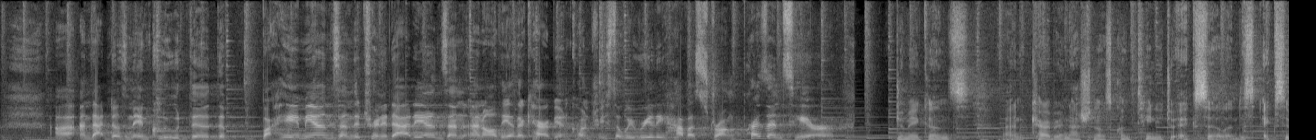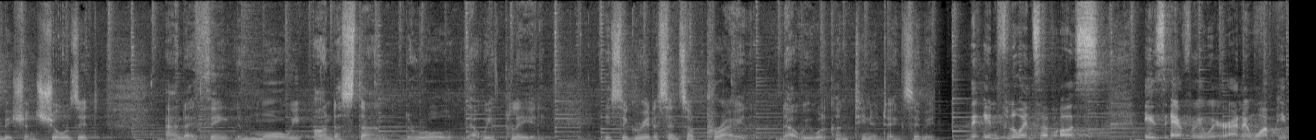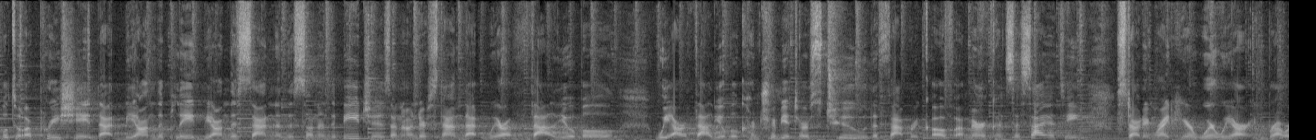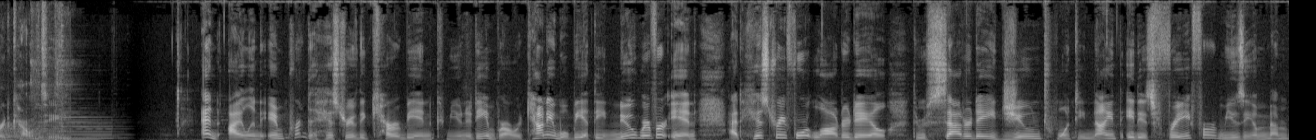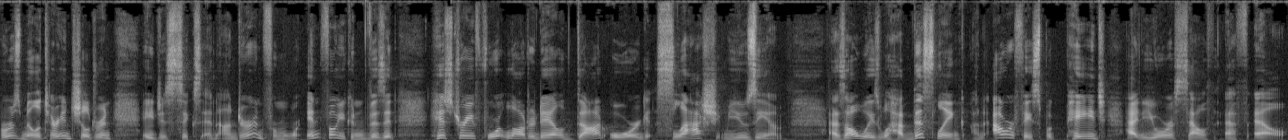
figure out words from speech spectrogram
Uh, and that doesn't include the, the Bahamians and the Trinidadians and, and all the other Caribbean countries. So we really have a strong presence here. Jamaicans and Caribbean nationals continue to excel and this exhibition shows it. And I think the more we understand the role that we've played, it's a greater sense of pride that we will continue to exhibit. The influence of us is everywhere and I want people to appreciate that beyond the plate, beyond the sand and the sun and the beaches and understand that we are valuable, we are valuable contributors to the fabric of American society, starting right here where we are in Broward County. And Island Imprint, a history of the Caribbean community in Broward County, will be at the New River Inn at History Fort Lauderdale through Saturday, June 29th. It is free for museum members, military, and children ages 6 and under. And for more info, you can visit historyfortlauderdale.org slash museum. As always, we'll have this link on our Facebook page at Your South FL.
